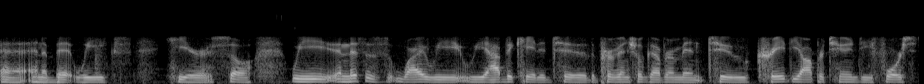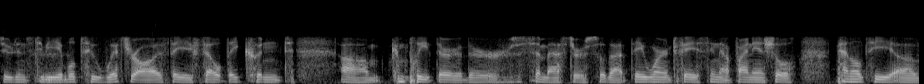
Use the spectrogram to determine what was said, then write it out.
uh, and a bit weeks here. So we, and this is why we, we advocated to the provincial government to create the opportunity for students to be able to withdraw if they felt they couldn't um, complete their, their semester so that they weren't facing that financial penalty of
